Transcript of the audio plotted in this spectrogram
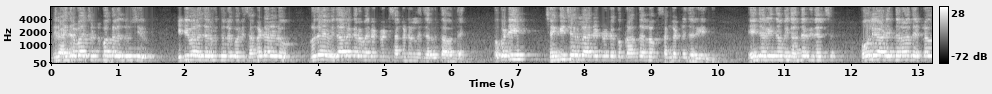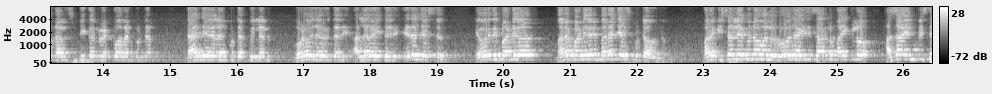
మీరు హైదరాబాద్ చుట్టుపక్కల చూసిరు ఇటీవల జరుగుతున్న కొన్ని సంఘటనలు హృదయ విదారకరమైనటువంటి సంఘటనలు జరుగుతూ ఉన్నాయి. ఒకటి చెంగిచెర్ల అనేటువంటి ఒక ప్రాంతంలో ఒక సంఘటన జరిగింది. ఏం జరిగిందో మీకు అందరికీ తెలుసు. హోలీ ఆడిన తర్వాత ఎట్లా నాలుగు స్పీకర్లు పెట్టుకోవాలనుకుంటారు డాన్స్ చేయాలనుకుంటారు పిల్లలు. గొడవ జరుగుతుంది అల్లరి అవుతుంది ఏదో చేస్తారు. ఎవరిది పండుగ? మన పండుగని మనం చేసుకుంటా ఉన్నాం. మనకి ఇష్టం లేకుండా వాళ్ళు రోజు ఐదు సార్లు మైక్లో హజా వినిపిస్తే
